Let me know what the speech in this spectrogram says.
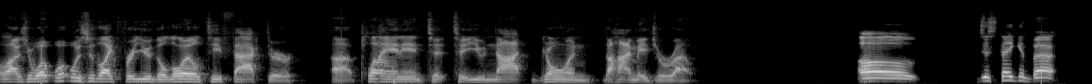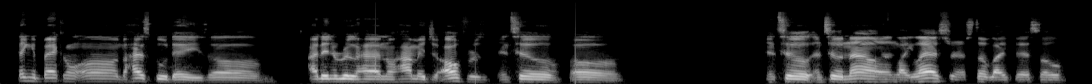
Alijah, what, what was it like for you, the loyalty factor uh, playing into to you not going the high major route? Uh, just thinking back, thinking back on um the high school days. Uh, I didn't really have no high major offers until uh until until now and like last year and stuff like that. So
